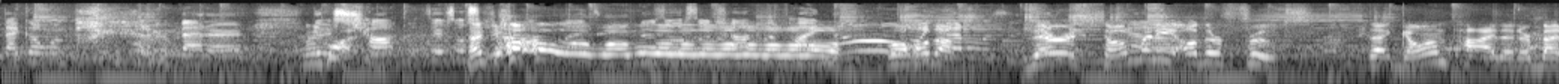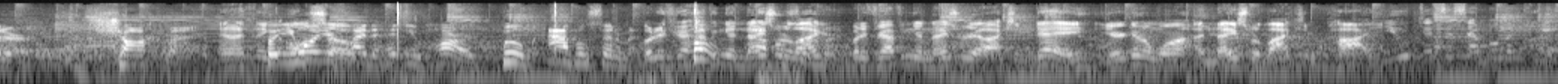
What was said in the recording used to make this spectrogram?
that go in pie that are better. Like there's chocolate. There's also That's whoa, chocolates. whoa, whoa, whoa, whoa, whoa, whoa, whoa, chocolate whoa, whoa, No, Well, hold you up. gotta listen. You There are so many out. other fruits that go on pie that are better. Chocolate. And I think But you want your pie to hit you hard. Boom, apple cinnamon. but if you're Boom, having a nice apple relax, but if you're having a nice relaxing day, you're gonna want a nice relaxing pie. You disassemble the cake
